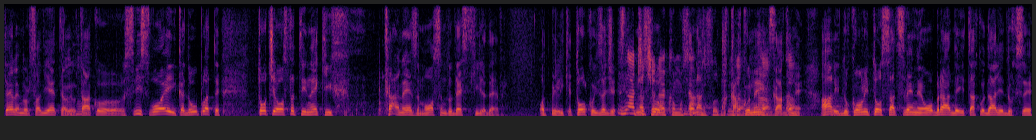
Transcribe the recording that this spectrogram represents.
Telenor, sad je Etel, uh tako, svi svoje i kada uplate, to će ostati nekih, ka ne znam, 8 do 10.000 evra. Otprilike. Toliko izađe Znači na će nekom u svakom Na- slučaju, Pa kako da. ne, Da, kako da. ne. Ali dok oni to sad sve ne obrade i tako dalje, dok se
